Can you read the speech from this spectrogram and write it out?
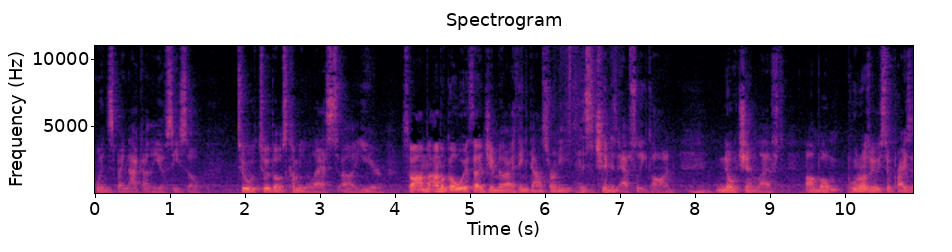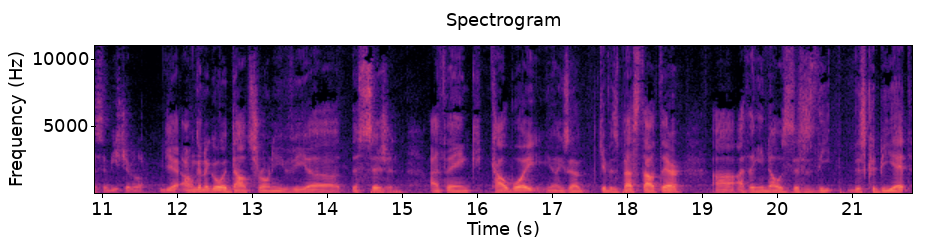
wins by knockout in the UFC. So, two two of those coming in the last uh, year. So I'm I'm gonna go with uh, Jim Miller. I think Donald Cerrone, his chin is absolutely gone, mm-hmm. no chin left. Um, but who knows? Maybe surprise us and beat Jim Miller. Yeah, I'm gonna go with Donald Cerrone via decision. I think Cowboy, you know, he's gonna give his best out there. Uh, I think he knows this is the this could be it.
